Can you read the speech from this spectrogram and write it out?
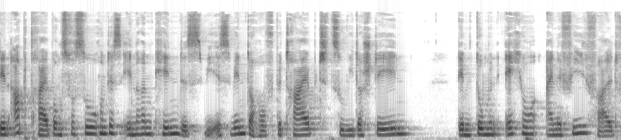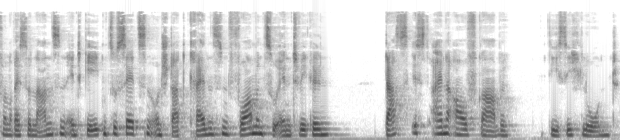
Den Abtreibungsversuchen des inneren Kindes, wie es Winterhoff betreibt, zu widerstehen, dem dummen Echo eine Vielfalt von Resonanzen entgegenzusetzen und statt Grenzen Formen zu entwickeln, das ist eine Aufgabe, die sich lohnt.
